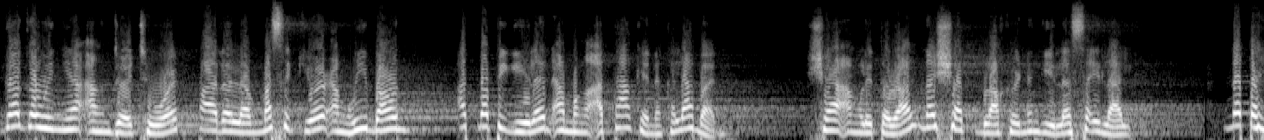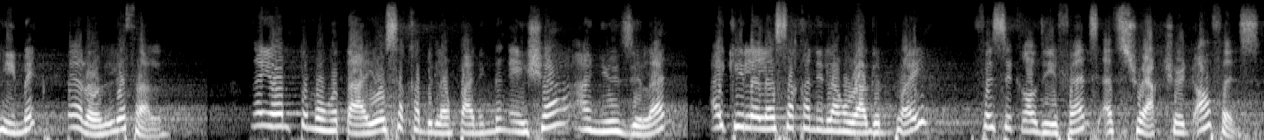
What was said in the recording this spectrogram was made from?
Gagawin niya ang dirty work para lang masecure ang rebound at mapigilan ang mga atake ng kalaban. Siya ang literal na shot blocker ng gilas sa ilal. Natahimik pero lethal. Ngayon, tumungo tayo sa kabilang panig ng Asia, ang New Zealand ay kilala sa kanilang rugged play, physical defense at structured offense.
